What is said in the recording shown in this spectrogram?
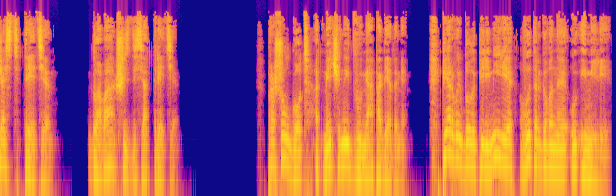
Часть третья. Глава 63. Прошел год, отмеченный двумя победами. Первой было перемирие, выторгованное у Эмилии.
